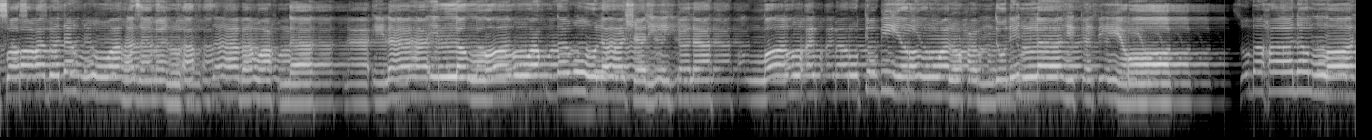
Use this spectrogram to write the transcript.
ونصر عبده وهزم الأحزاب وحده. لا إله إلا الله وحده لا شريك له. الله أكبر كبيرا والحمد لله كثيرا. سبحان الله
